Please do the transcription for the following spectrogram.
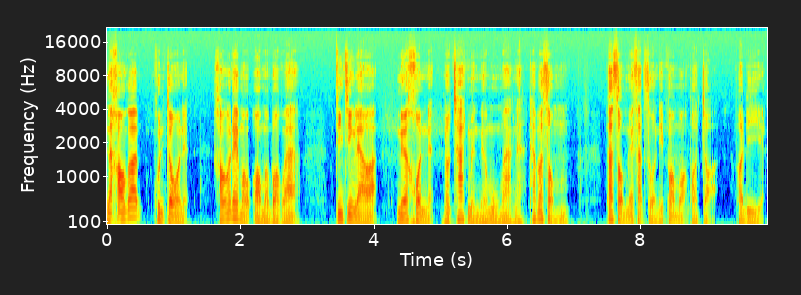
แล้วเขาก็คุณโจเนี่ยเขาก็ได้มาออกมาบอกว่า จริง ๆ แล้วอะเนื้อคนเนี่ยรสชาติเหมือนเนื้อหมูมากนะถ้าผสมผสมในสัดส่วนที่พอเหมาะพอเจาะพอดีอะ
